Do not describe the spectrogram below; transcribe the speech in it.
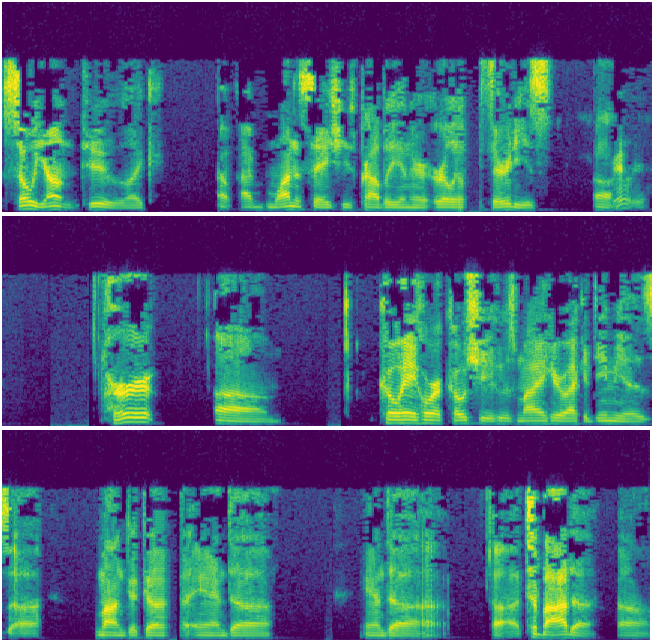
so young too, like, I, I want to say she's probably in her early 30s. Uh, Really? her um Kohei Horikoshi, who's My Hero Academia's uh mangaka and uh and uh uh Tabata, uh,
